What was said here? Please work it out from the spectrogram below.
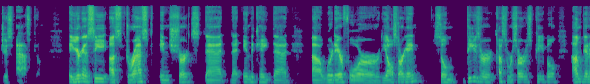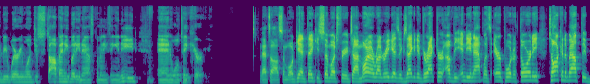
just ask them. And you're going to see us dressed in shirts that that indicate that uh, we're there for the All Star game. So these are customer service people. I'm going to be wearing one. Just stop anybody and ask them anything you need, and we'll take care of you. That's awesome. Well, again, thank you so much for your time. Mario Rodriguez, Executive Director of the Indianapolis Airport Authority, talking about the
